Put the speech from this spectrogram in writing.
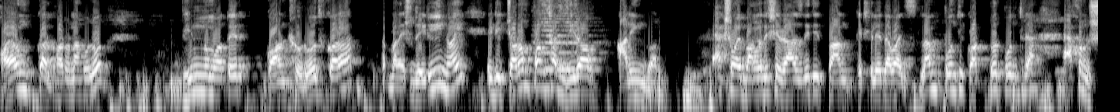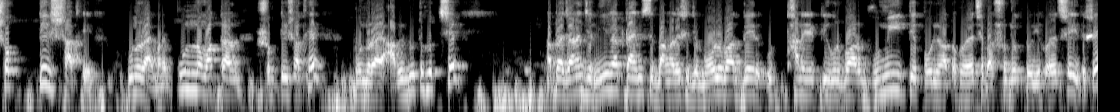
ভয়ঙ্কর ঘটনা হলো ভিন্ন মতের কণ্ঠ রোধ করা মানে শুধু এটাই নয়, এটি চরমপন্থার নীরব আলিঙ্গন। একসময় বাংলাদেশের রাজনীতির প্রান্তে ঠেলে দেওয়া ইসলামপন্থী কট্টরপন্থীরা এখন শক্তির সাথে পুনরায় মানে পূর্ণমাত্রার শক্তির সাথে পুনরায় আবির্ভূত হচ্ছে। আপনারা জানেন যে নিউ ইয়র্ক টাইমস বাংলাদেশে যে মৌলবাদদের উত্থানের একটি উর্বর ভূমিতে পরিণত হয়েছে বা সুযোগ তৈরি হয়েছে এই দেশে,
